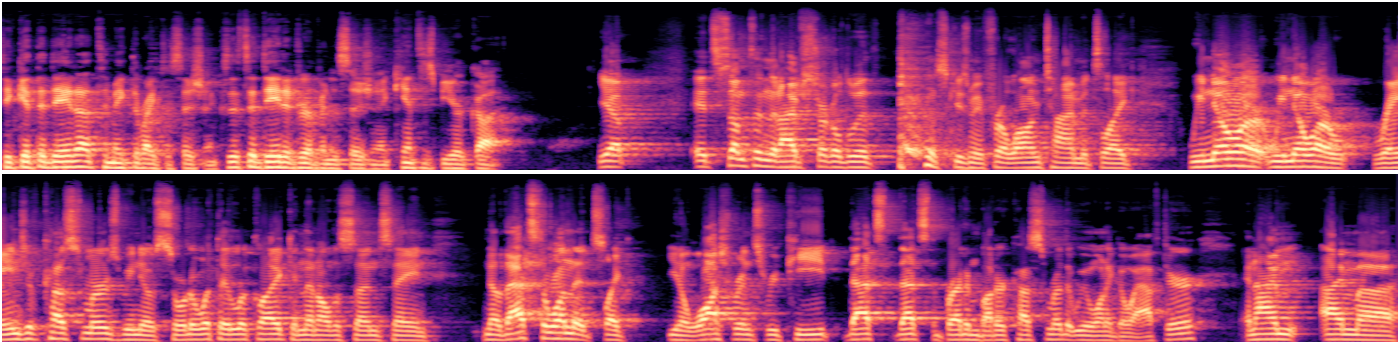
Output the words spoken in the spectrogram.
to get the data to make the right decision because it's a data driven decision. It can't just be your gut. Yep, it's something that I've struggled with. excuse me for a long time. It's like we know our we know our range of customers. We know sort of what they look like, and then all of a sudden saying, no, that's the one that's like you know wash rinse repeat. That's that's the bread and butter customer that we want to go after. And i'm i'm a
